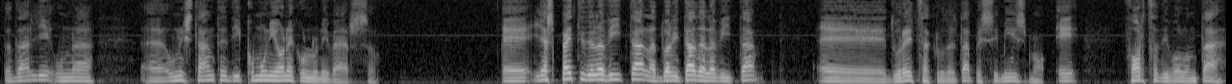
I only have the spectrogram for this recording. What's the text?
da dargli una, uh, un istante di comunione con l'universo. Eh, gli aspetti della vita, la dualità della vita, eh, durezza, crudeltà, pessimismo e forza di volontà,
